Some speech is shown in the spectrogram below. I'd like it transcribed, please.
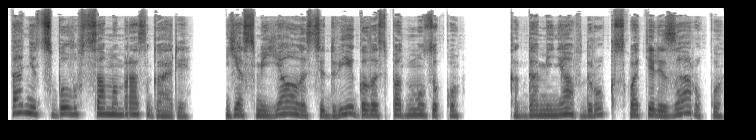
Танец был в самом разгаре. Я смеялась и двигалась под музыку, когда меня вдруг схватили за руку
